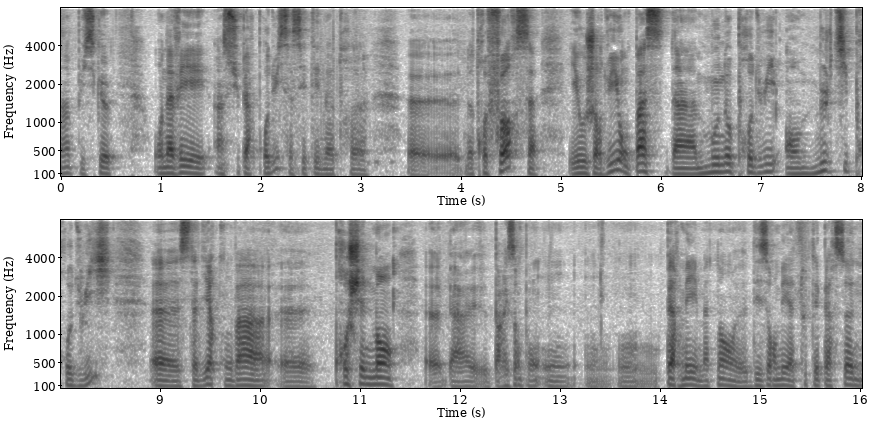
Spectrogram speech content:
hein, puisque on avait un super produit, ça c'était notre, notre force, et aujourd'hui on passe d'un monoproduit en multiproduit, c'est-à-dire qu'on va prochainement euh, ben, euh, par exemple, on, permet maintenant euh, désormais à toutes les personnes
